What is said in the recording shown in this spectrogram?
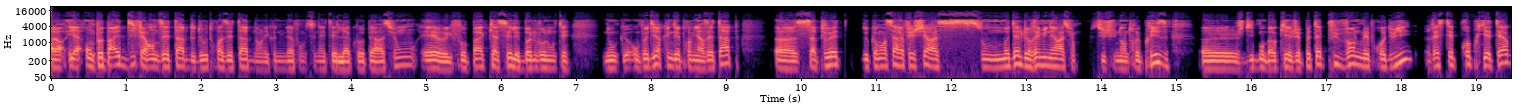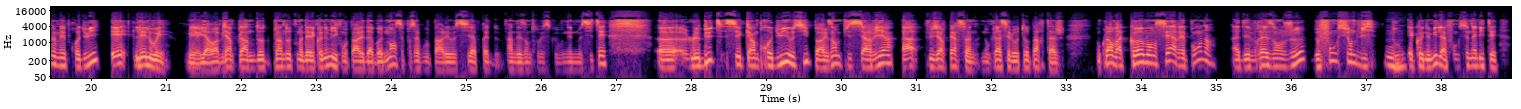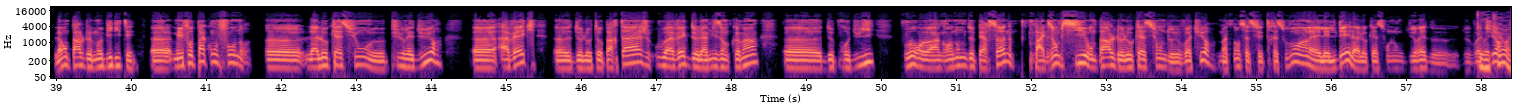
Alors, y on peut parler de différentes étapes, de deux ou trois étapes dans l'économie de la fonctionnalité et de la coopération, et euh, il faut pas casser les bonnes volontés. Donc, on peut dire qu'une des premières étapes, euh, ça peut être de commencer à réfléchir à son modèle de rémunération. Si je suis une entreprise, euh, je dis bon bah ok, je vais peut-être plus vendre mes produits, rester propriétaire de mes produits et les louer. Mais il y aura bien plein d'autres, plein d'autres modèles économiques. On parlait d'abonnement, c'est pour ça que vous parlez aussi après de, enfin, des entreprises que vous venez de me citer. Euh, le but, c'est qu'un produit aussi, par exemple, puisse servir à plusieurs personnes. Donc là, c'est l'autopartage. Donc là, on va commencer à répondre à des vrais enjeux de fonction de vie, mmh. économie de la fonctionnalité. Là, on parle de mobilité. Euh, mais il faut pas confondre euh, la location euh, pure et dure euh, avec euh, de l'autopartage ou avec de la mise en commun euh, de produits pour un grand nombre de personnes. Par exemple, si on parle de location de voitures, maintenant ça se fait très souvent, hein, la LLD, la location longue durée de, de voitures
